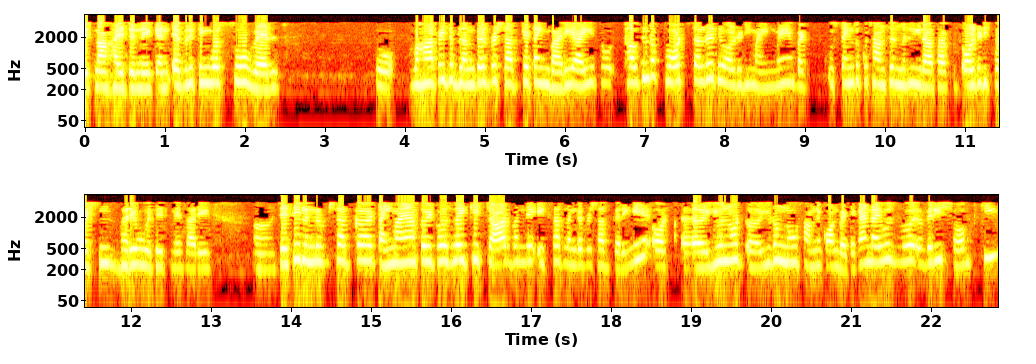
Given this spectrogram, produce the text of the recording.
इतना hygienic and everything was so well तो वहाँ पे जब लंगर प्रसाद के टाइम बारी आई तो थाउज़ेंड ऑफ़ थॉट्स चल रहे थे ऑलरेडी माइंड में बट उस टाइम तो कुछ आंसर मिल नहीं रहा था. ऑलरेडी क्वेश्चन भरे हुए थे इतने सारे. जैसे ही लंगर प्रसाद का टाइम आया तो इट वॉज़ लाइक कि चार बंदे एक साथ लंगर प्रसाद करेंगे और you will not you don't know सामने कौन बैठेगा. And I was very shocked कि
